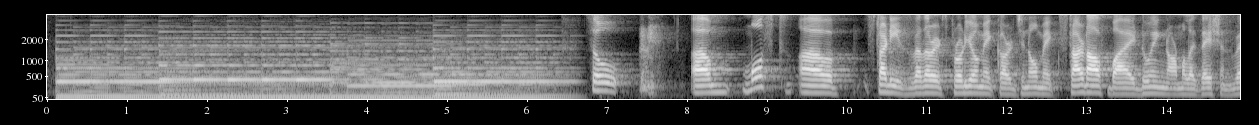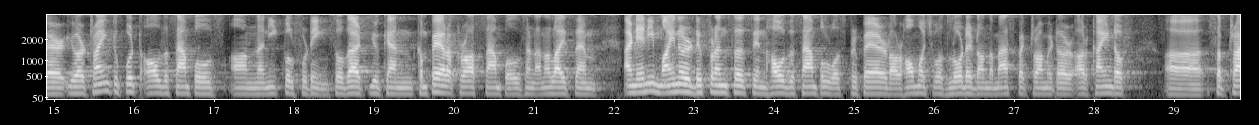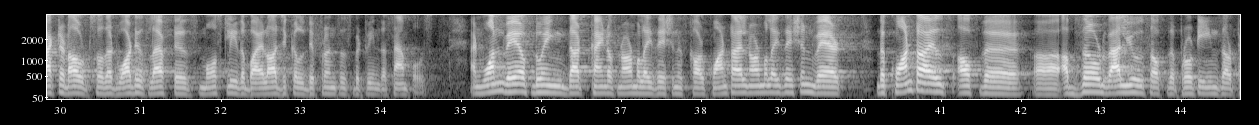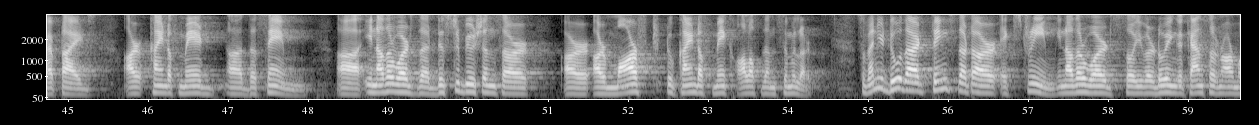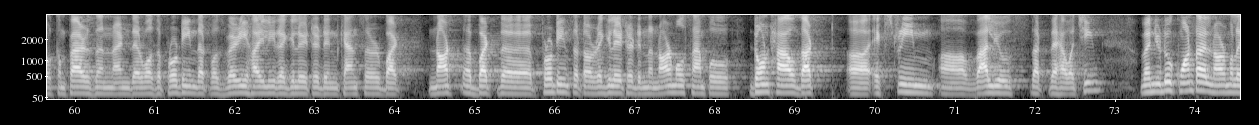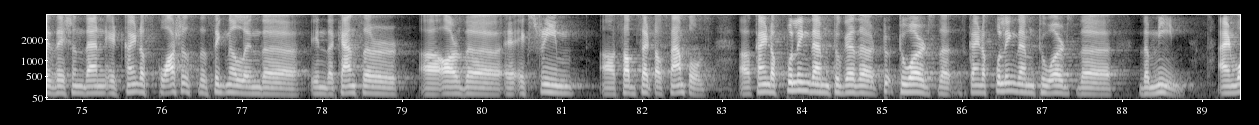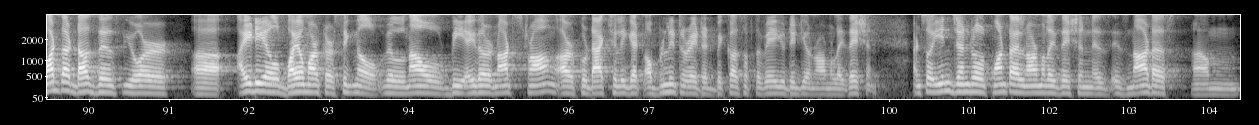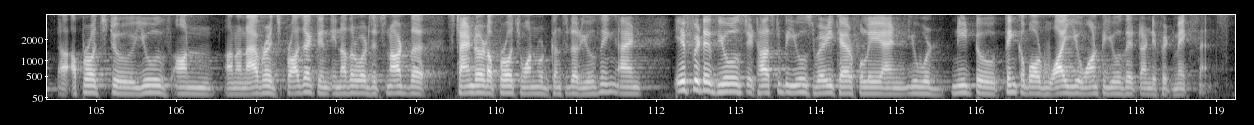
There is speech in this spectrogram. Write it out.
So, um, most uh, studies whether it is proteomic or genomic start off by doing normalization where you are trying to put all the samples on an equal footing so that you can compare across samples and analyze them and any minor differences in how the sample was prepared or how much was loaded on the mass spectrometer are kind of uh, subtracted out so that what is left is mostly the biological differences between the samples. And one way of doing that kind of normalization is called quantile normalization, where the quantiles of the uh, observed values of the proteins or peptides are kind of made uh, the same. Uh, in other words, the distributions are, are, are morphed to kind of make all of them similar. So, when you do that things that are extreme in other words, so you were doing a cancer normal comparison and there was a protein that was very highly regulated in cancer, but not uh, but the proteins that are regulated in a normal sample do not have that uh, extreme uh, values that they have achieved. When you do quantile normalization then it kind of squashes the signal in the in the cancer or the uh, extreme uh, subset of samples kind of pulling them together towards the kind of pulling them towards the the mean. And what that does is your uh, ideal biomarker signal will now be either not strong or could actually get obliterated because of the way you did your normalization. And so, in general, quantile normalization is, is not a um, approach to use on, on an average project. In, in other words, it's not the standard approach one would consider using. And if it is used, it has to be used very carefully, and you would need to think about why you want to use it and if it makes sense.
